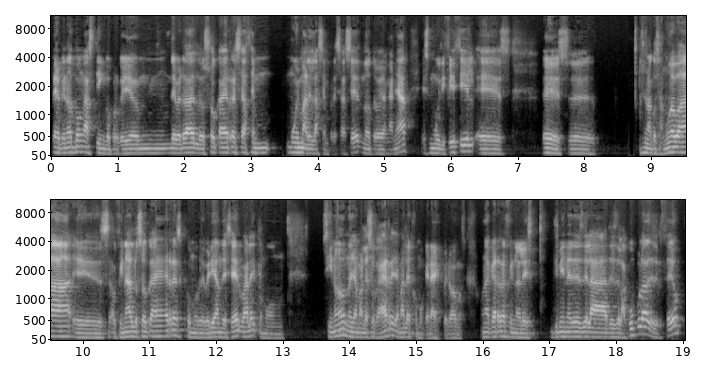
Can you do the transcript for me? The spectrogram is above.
pero que no pongas cinco, porque yo, mm, de verdad, los OKR se hacen muy mal en las empresas, ¿eh? No te voy a engañar, es muy difícil, es... es eh, es una cosa nueva, es, al final los OKRs como deberían de ser, ¿vale? Como si no, no llamarles OKR, llamarles como queráis, pero vamos, una carrera al final es, viene desde la, desde la cúpula, desde el CEO,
